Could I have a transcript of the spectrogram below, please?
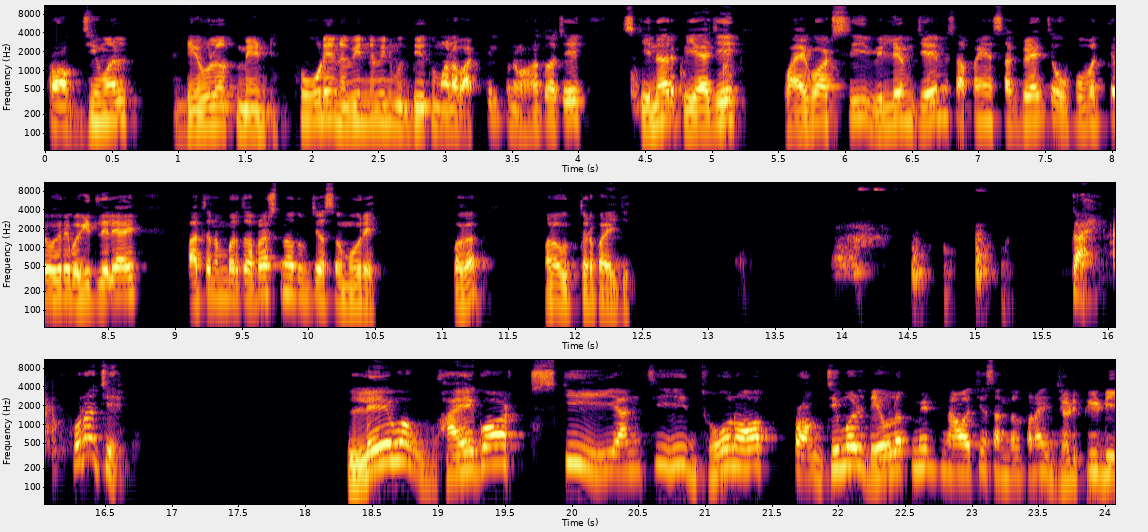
प्रॉक्झिमल डेव्हलपमेंट थोडे नवीन नवीन मुद्दे तुम्हाला वाटतील पण महत्त्वाचे स्किनर पियाजे वायगॉटसी विल्यम जेम्स आपण या सगळ्यांचे उपपत्ती वगैरे बघितलेले आहे पाच नंबरचा प्रश्न तुमच्यासमोर आहे. बघा मला उत्तर पाहिजे. काय? कोणाचे? लेव व्हायगॉट्सकी यांची ही झोन ऑफ प्रॉक्झिमल डेव्हलपमेंट नावाची संकल्पना आहे झडपीडी.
